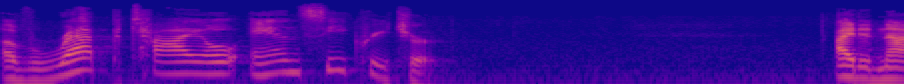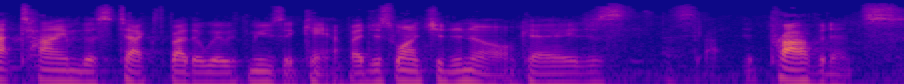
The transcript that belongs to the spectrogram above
of reptile and sea creature. I did not time this text, by the way, with music camp. I just want you to know, okay? Just providence.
